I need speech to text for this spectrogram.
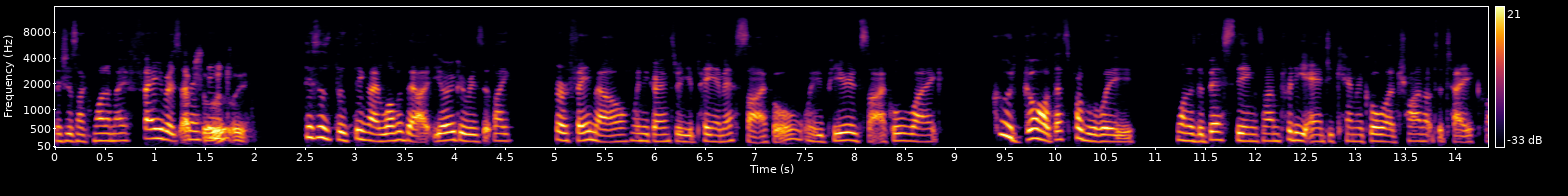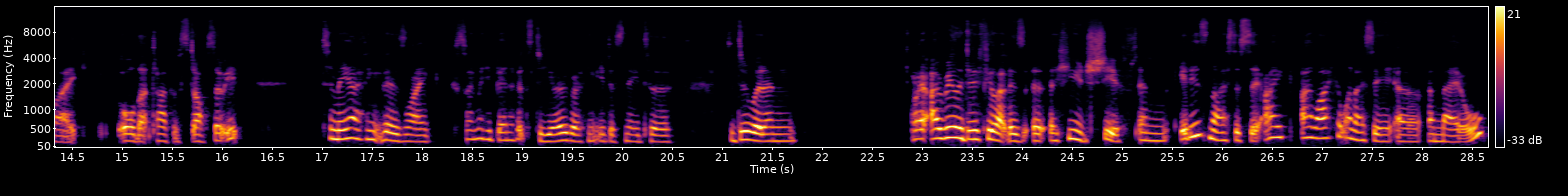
which is like one of my favorites. And Absolutely. I think this is the thing I love about yoga is that like for a female, when you're going through your PMS cycle or your period cycle, like, good God, that's probably one of the best things. I'm pretty anti-chemical. I try not to take like all that type of stuff. So it to me, I think there's like so many benefits to yoga. I think you just need to to do it. And I, I really do feel like there's a, a, huge shift. And it is nice to see. I, I like it when I see a, a male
